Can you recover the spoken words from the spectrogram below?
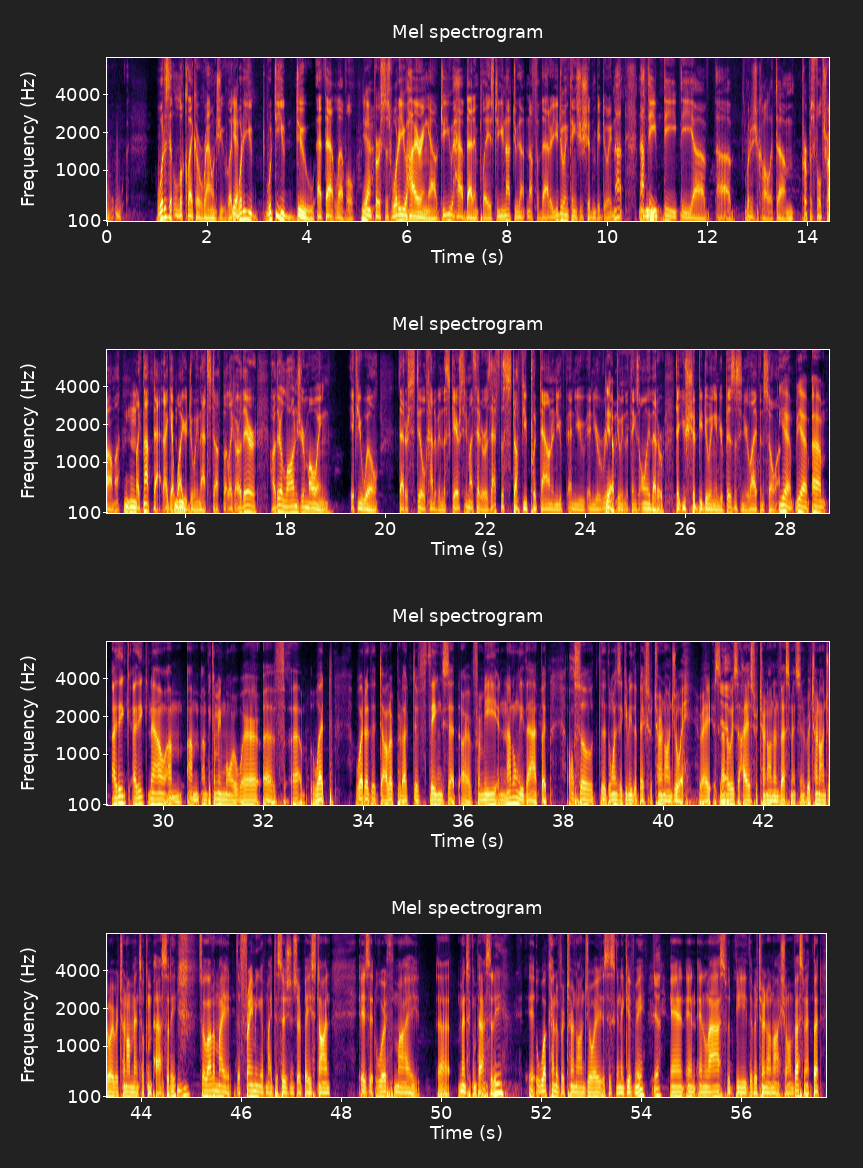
what does it look like around you? Like, yeah. what do you what do you do at that level? Yeah. Versus what are you hiring out? Do you have that in place? Do you not do enough of that? Are you doing things you shouldn't be doing? Not not mm-hmm. the the the uh, uh, what did you call it? Um, purposeful trauma. Mm-hmm. Like not that. I get why mm-hmm. you're doing that stuff, but like, are there are there lawns you're mowing, if you will, that are still kind of in the scarcity mindset, or is that the stuff you put down and you and you and you're really yeah. doing the things only that are that you should be doing in your business and your life and so on? Yeah, yeah. Um, I think I think now I'm I'm I'm becoming more aware of um, what what are the dollar productive things that are for me, and not only that, but also the, the ones that give me the best return on joy. Right? It's not yeah. always the highest return on investments, and return on joy, return on mental capacity. Mm-hmm. So a lot of my the framing of my decisions are based on is it worth my uh, mental capacity. It, what kind of return on joy is this going to give me? Yeah. And and and last would be the return on actual investment. But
